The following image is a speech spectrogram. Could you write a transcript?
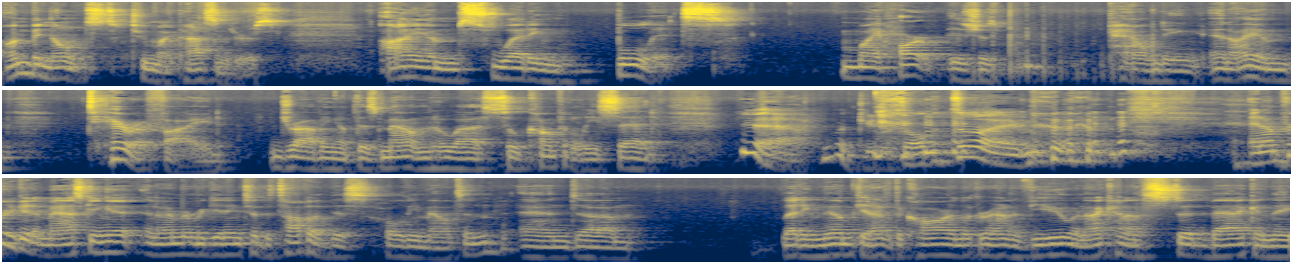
unbeknownst to my passengers, I am sweating bullets. My heart is just pounding, and I am terrified driving up this mountain. Who I so confidently said, "Yeah, I do this all the time." and I'm pretty good at masking it. And I remember getting to the top of this holy mountain and um, letting them get out of the car and look around the view. And I kind of stood back, and they,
